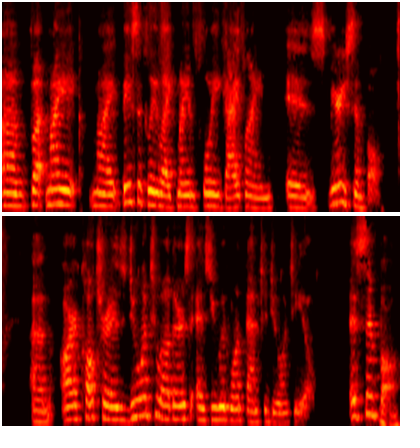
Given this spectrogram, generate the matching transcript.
Um, but my my basically like my employee guideline is very simple. Um, our culture is do unto others as you would want them to do unto you. It's simple.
